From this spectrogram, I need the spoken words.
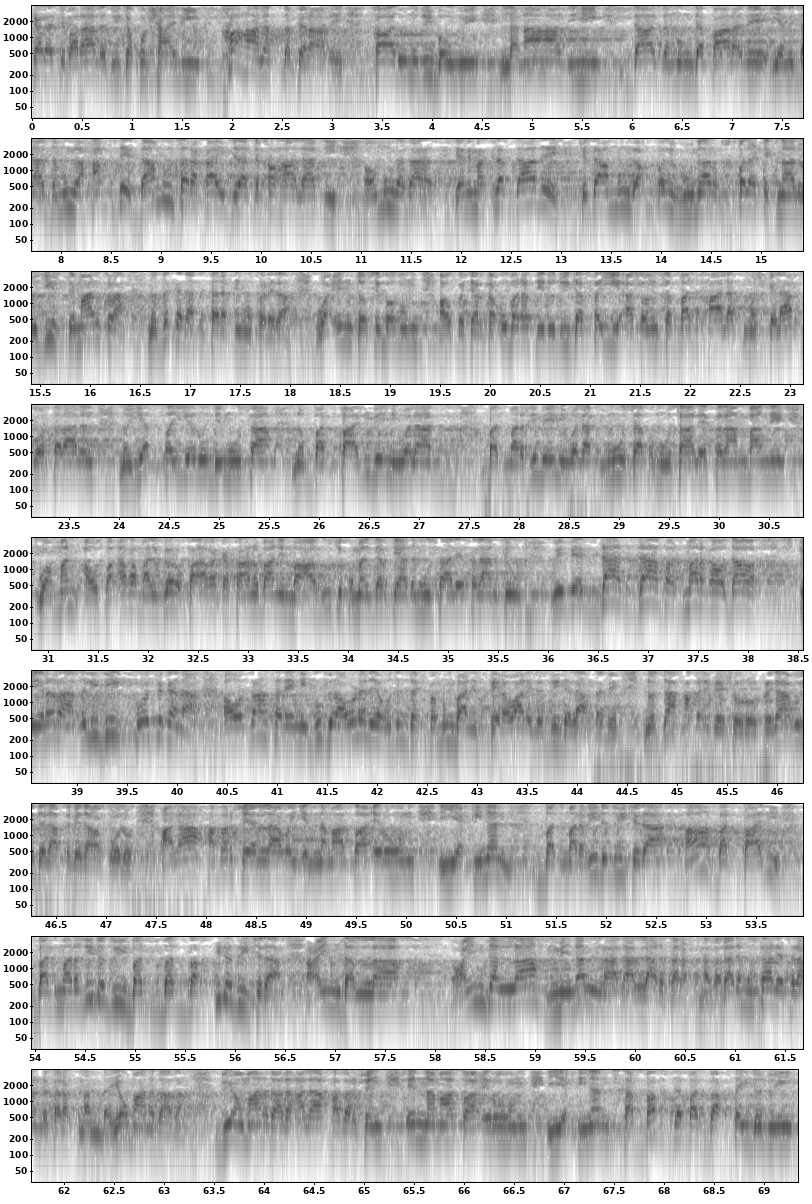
کله چې براله دوی ته خوشحالي خه حالت ته فراغه قالو نو دوی بووي لنا هذه دا زمونږ د پاره دې یعنی دا زمونږ حق دې دا مون سره خای چې دا څه حالاتي او مونږ دا یعنی مطلب دا دې چې دا مونږ خپل هنر خپل ټکنالوژي استعمال کړه نو ځکه دا ترقی مو کړی دا و ان تصبهم او کچرته او برسید دوی ته سیئه سبد حالت مشکلات ورترال نو یطیرو بموسی نو بد پالی به نیولا بد مرغی به نیولا بموسی په موسی علی السلام باندې و من او په هغه ملګرو په هغه کسانو باندې معه چې په ملګرتیا د موسی علی السلام کې وی به دا دا بد مرغ او دا سپیر راغلی دی پوه کنه او ځان سره نیبوګ راوړل او دلته په مونږ باندې سپیرواله د دوی د لاسه دی نو دا خبره به شروع کړه دا وی د لاسه به دا کولو الا خبر شي الله وی انما طائرهم یقینا بدمرغی د دوی چدا ها بدپالی بدمرغی د دوی بد بدبختی د دوی چدا عند الله عند الله من الله دا الله تر طرف نه دا موسی علی السلام تر طرف نه دا یو مان دا دا دی مان دا دا الا خبر شي انما طائرهم یقینا سبب د بدبختی د دوی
